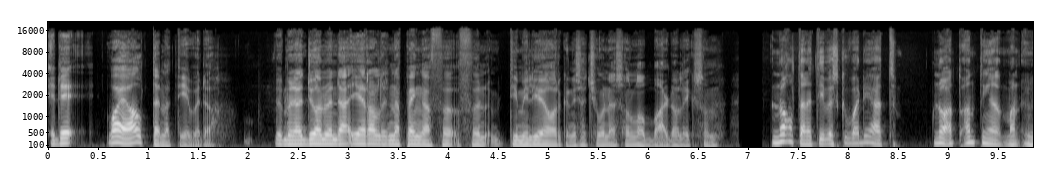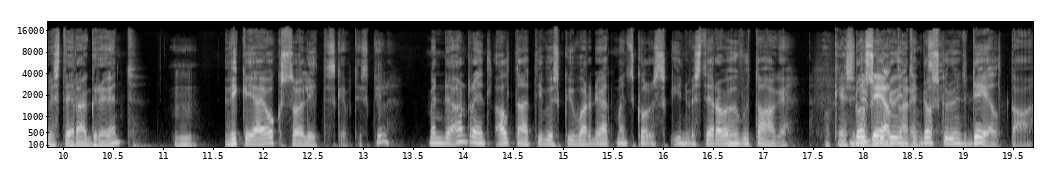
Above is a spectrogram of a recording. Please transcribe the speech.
Är det, vad är alternativet då? Jag menar, du använder, ger aldrig dina pengar för, för, till miljöorganisationer som lobbar då liksom. Nå, alternativet skulle vara det att, nå, att antingen att man investerar grönt, Mm. vilket jag också är lite skeptisk till. Men det andra alternativet skulle vara det att man inte skulle investera överhuvudtaget. Okej, så då, du skulle deltar du inte, inte? då skulle du inte delta.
